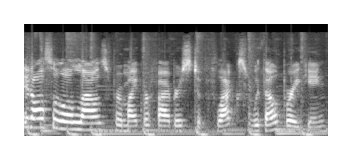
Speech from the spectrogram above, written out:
it also allows for microfibers to flex without breaking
